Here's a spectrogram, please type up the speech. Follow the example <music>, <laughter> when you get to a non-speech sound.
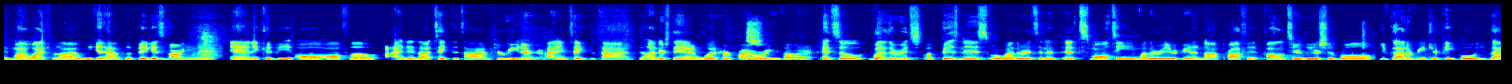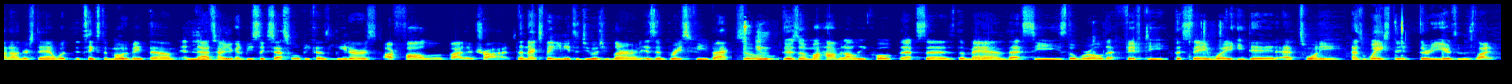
my wife and I, we could have the biggest argument and it could be all off of I did not take the time to read her. I didn't take the time to understand what her priorities are. And so whether it's a business or whether it's in a, a small team, whether you're in a nonprofit volunteer leadership role, you've got to read your people. You've got to understand what it takes to motivate them. And that's how mm-hmm. you're going to be successful because leaders are followed by their tribe. The next thing you need to do as you learn is embrace feedback. So there's a Muhammad Ali quote that says, The man that sees the world at 50 the same way he did at 20 has wasted 30 years of his life.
